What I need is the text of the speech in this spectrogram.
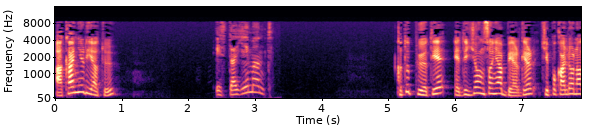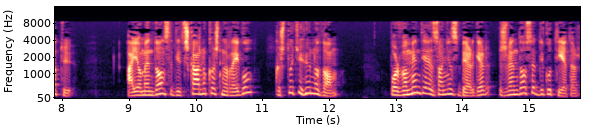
A ka njeri aty? Ist da jemand? Këtë pyetje e dëgjon zonja Berger që po kalon aty. Ajo mendon se diçka nuk është në rregull, kështu që hyn në dhomë. Por vëmendja e zonjës Berger zhvendoset diku tjetër.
